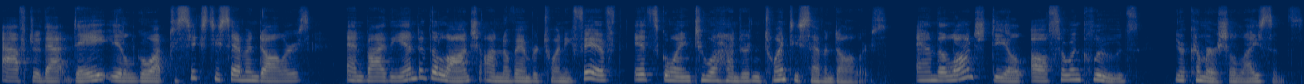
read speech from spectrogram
After that day, it'll go up to $67. And by the end of the launch on November 25th, it's going to $127. And the launch deal also includes your commercial license.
